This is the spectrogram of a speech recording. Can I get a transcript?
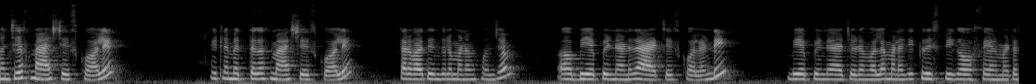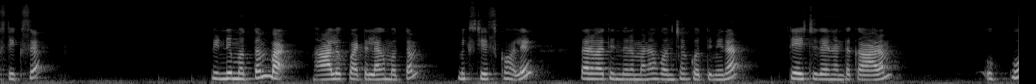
మంచిగా స్మాష్ చేసుకోవాలి. ఇట్లా మెత్తగా స్మాష్ చేసుకోవాలి. తర్వాత ఇందులో మనం కొంచెం ఆ, బియ్యపిండి అనేది యాడ్ చేసుకోవాలండి. బియ్యపిండి యాడ్ చేయడం వల్ల మనకి క్రిస్పీగా వస్తాయి అనమాట స్టిక్స్. పిండి మొత్తం ఆలు పట్టేలాగా మొత్తం మిక్స్ చేసుకోవాలి. తర్వాత ఇందులో మనం కొంచెం కొత్తిమీర టేస్ట్ తగినంత కారం ఉప్పు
